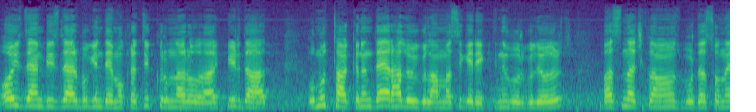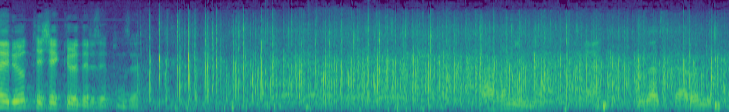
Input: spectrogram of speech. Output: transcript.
O yüzden bizler bugün demokratik kurumlar olarak bir daha umut hakkının derhal uygulanması gerektiğini vurguluyoruz. Basın açıklamamız burada sona eriyor. Teşekkür ederiz hepinize. از درون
